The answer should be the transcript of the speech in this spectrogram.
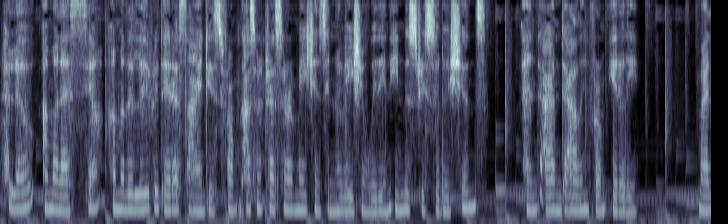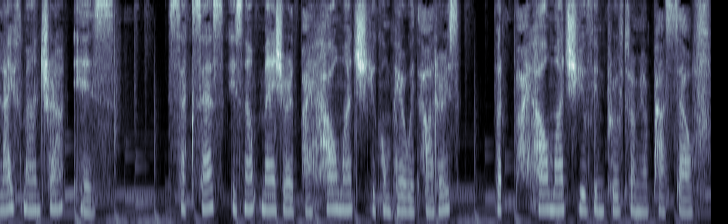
Hello, I'm Alessia. I'm a delivery data scientist from Customer Transformations Innovation within Industry Solutions, and I'm dialing from Italy. My life mantra is Success is not measured by how much you compare with others, but by how much you've improved from your past self.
